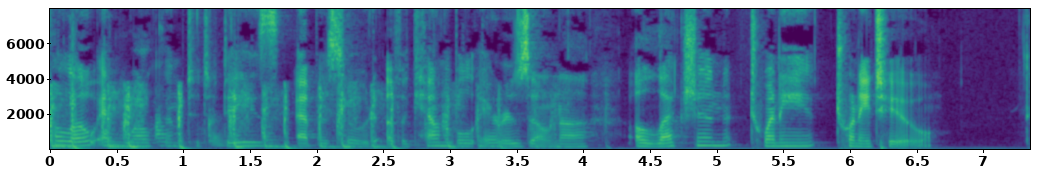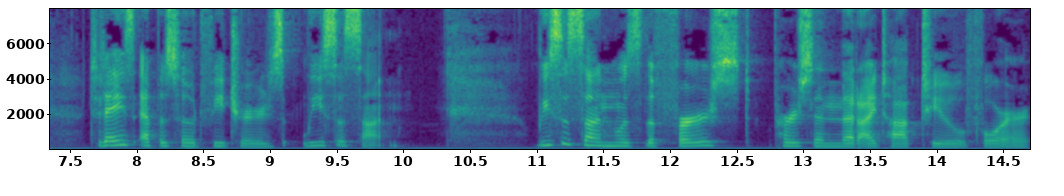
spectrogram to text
Hello, and welcome to today's episode of Accountable Arizona Election 2022. Today's episode features Leezah Sun. Leezah Sun was the first person that I talked to for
